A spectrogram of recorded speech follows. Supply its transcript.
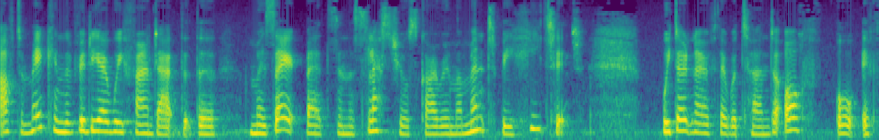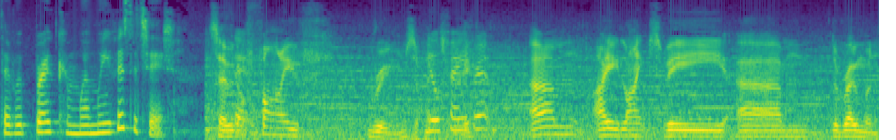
After making the video, we found out that the mosaic beds in the celestial sky room are meant to be heated. We don't know if they were turned off or if they were broken when we visited. So we've got five rooms. Your favourite? Um, I liked the um, the Roman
